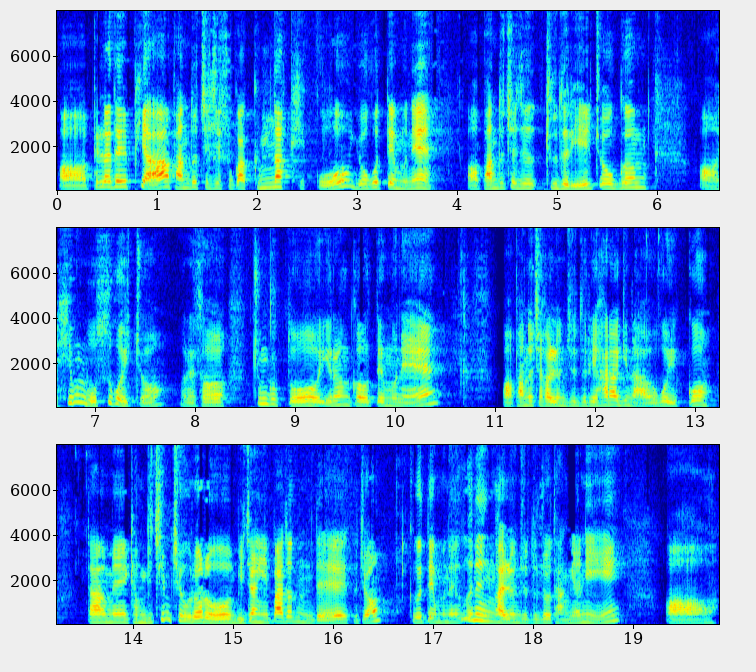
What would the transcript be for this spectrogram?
어, 필라델피아 반도체 지수가 급락했고 요거 때문에 어, 반도체 주들이 조금 어, 힘을 못 쓰고 있죠. 그래서 중국도 이런 것 때문에 어, 반도체 관련주들이 하락이 나오고 있고 다음에 경기 침체 우려로 미장이 빠졌는데 그죠? 그것 때문에 은행 관련주들도 당연히 어,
